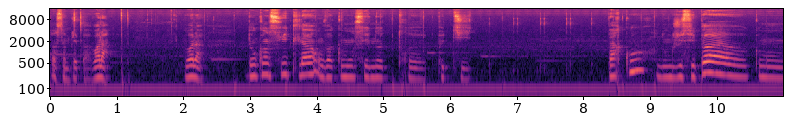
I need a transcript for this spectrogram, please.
Ça ça me plaît pas voilà voilà. Donc ensuite là, on va commencer notre petit parcours. Donc je sais pas euh, comment...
